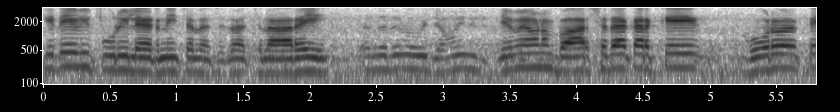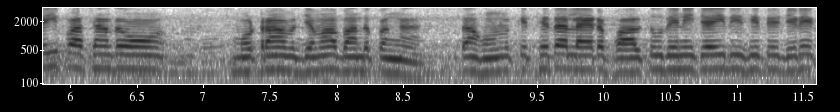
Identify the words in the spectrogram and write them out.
ਕਿਤੇ ਵੀ ਪੂਰੀ ਲਾਈਟ ਨਹੀਂ ਚਲਾ ਚਲਾ- ਰਹੇ। ਜਿਵੇਂ ਹੁਣ ਬਾਰਿਸ਼ ਦਾ ਕਰਕੇ ਹੋਰ ਕਈ ਪਾਸਿਆਂ ਤੋਂ ਮੋਟਰਾਂ ਜਮਾ ਬੰਦ ਪਈਆਂ। ਤਾਂ ਹੁਣ ਕਿੱਥੇ ਤਾਂ ਲਾਈਟ ਫਾਲਤੂ ਦੇਣੀ ਚਾਹੀਦੀ ਸੀ ਤੇ ਜਿਹੜੇ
